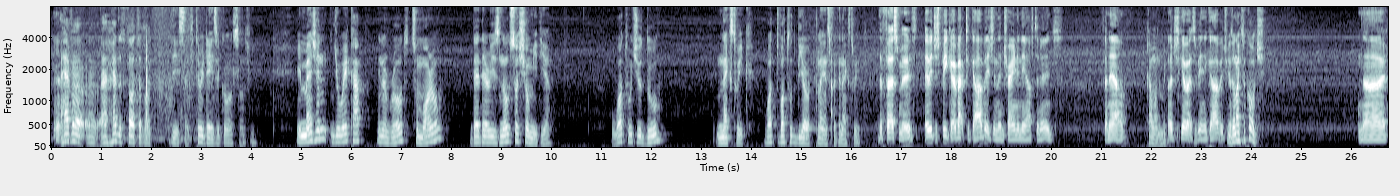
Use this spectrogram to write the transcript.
Yeah. I have a, a I had a thought about this like three days ago or something. Imagine you wake up in a road tomorrow that there is no social media. What would you do next week? What what would be your plans for the next week? The first move, it would just be go back to garbage and then train in the afternoons. For now, Come on, I'll just go back to being a garbage. you man. don't like to coach? No,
